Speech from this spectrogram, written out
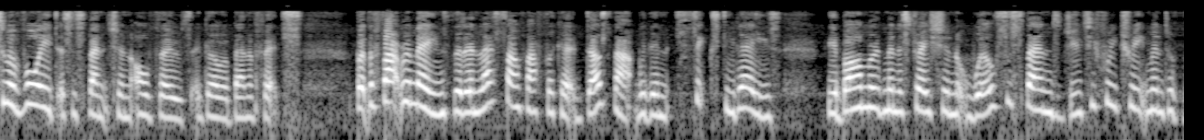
to avoid a suspension of those AGOA benefits. But the fact remains that unless South Africa does that within 60 days, the Obama administration will suspend duty-free treatment of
